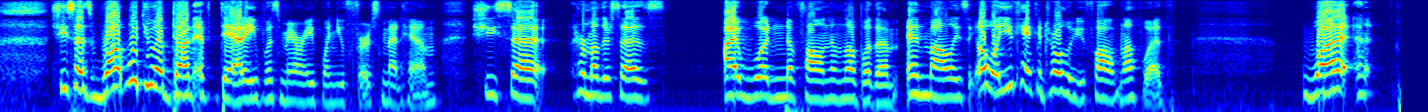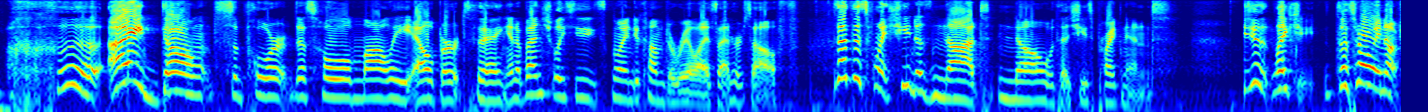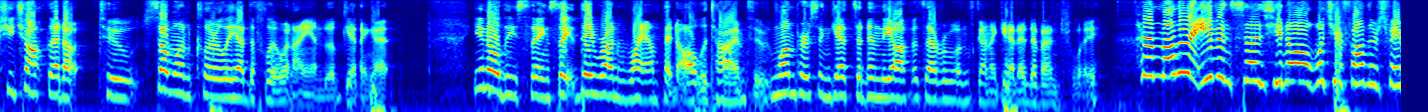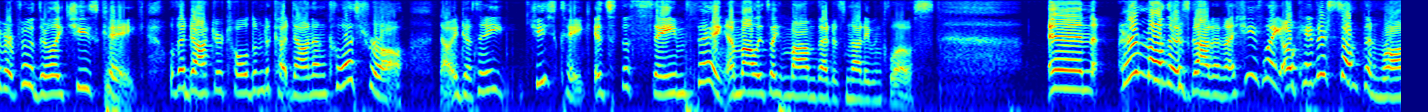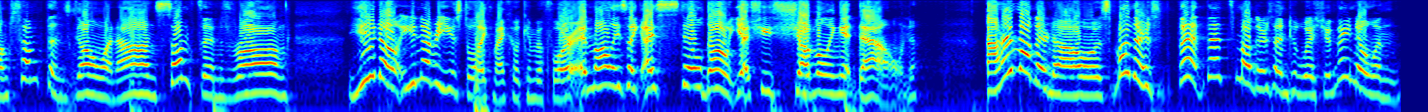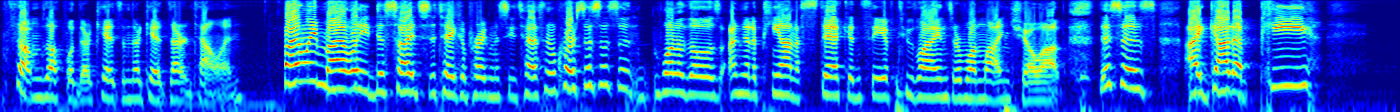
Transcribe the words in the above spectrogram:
She says, "What would you have done if Daddy was married when you first met him?" She said, her mother says. I wouldn't have fallen in love with him. And Molly's like, oh, well, you can't control who you fall in love with. What? I don't support this whole Molly Albert thing, and eventually she's going to come to realize that herself. At this point, she does not know that she's pregnant. She just like the throwing up. She chalked that up to someone clearly had the flu, and I ended up getting it. You know these things, they, they run rampant all the time. One person gets it in the office, everyone's going to get it eventually. Her mother even says, you know, what's your father's favorite food? They're like cheesecake. Well, the doctor told him to cut down on cholesterol. Now he doesn't eat cheesecake. It's the same thing. And Molly's like, Mom, that is not even close. And her mother's got an she's like, okay, there's something wrong. Something's going on. Something's wrong. You don't you never used to like my cooking before. And Molly's like, I still don't, yet she's shoveling it down. Now her mother knows. Mother's that that's mother's intuition. They know when something's up with their kids and their kids aren't telling. Finally, Molly decides to take a pregnancy test, and of course, this isn't one of those I'm going to pee on a stick and see if two lines or one line show up. This is I gotta pee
